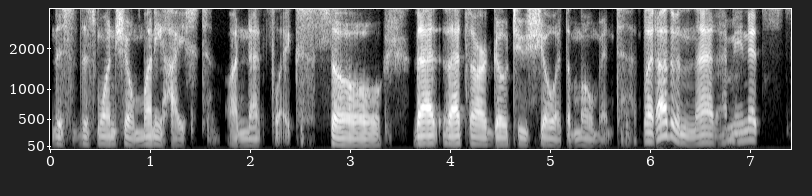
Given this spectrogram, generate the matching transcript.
this this one show money heist on netflix so that that's our go-to show at the moment but other than that i mm-hmm. mean it's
